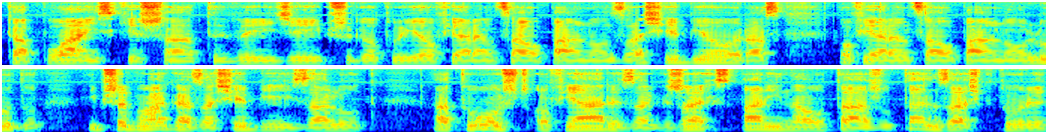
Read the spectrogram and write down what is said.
kapłańskie szaty. Wyjdzie i przygotuje ofiarę całopalną za siebie oraz ofiarę całopalną ludu i przebłaga za siebie i za lud. A tłuszcz ofiary za grzech spali na ołtarzu. Ten zaś, który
